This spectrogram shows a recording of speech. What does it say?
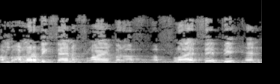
I'm, I'm not a big fan of flying, but I, I fly a fair bit, and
